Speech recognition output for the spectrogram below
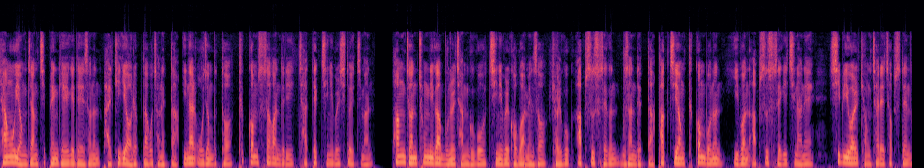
향후 영장 집행 계획에 대해서는 밝히기 어렵다고 전했다. 이날 오전부터 특검 수사관들이 자택 진입을 시도했지만 황 전 총리가 문을 잠그고 진입을 거부하면서 결국 압수수색은 무산됐다. 박지영 특검보는 이번 압수수색이 지난해 12월 경찰에 접수된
